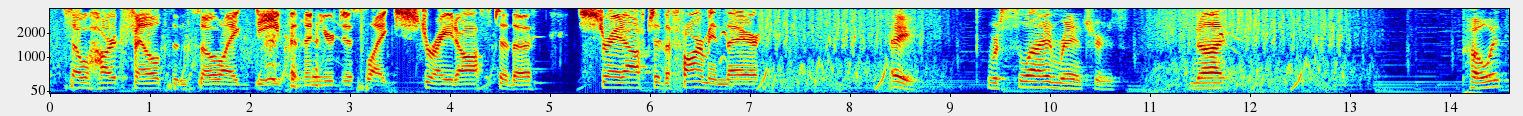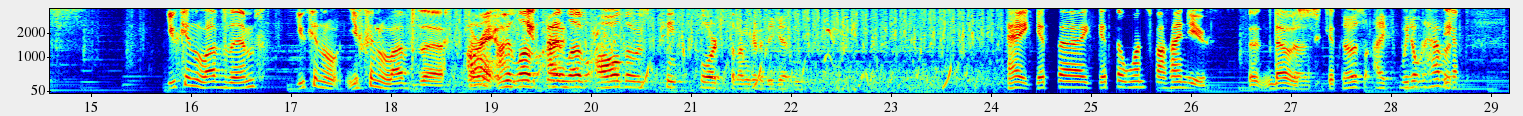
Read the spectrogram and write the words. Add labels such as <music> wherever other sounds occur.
so heartfelt and so like deep and then you're just like straight off to the straight off to the farming there. Hey, we're slime ranchers, not poets. You can love them. You can you can love the, Oh, I love the- I love all those pink plorts that I'm gonna be getting. Hey, get the get the ones behind you. The, those. Those, Get those I we don't have a. Yeah.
